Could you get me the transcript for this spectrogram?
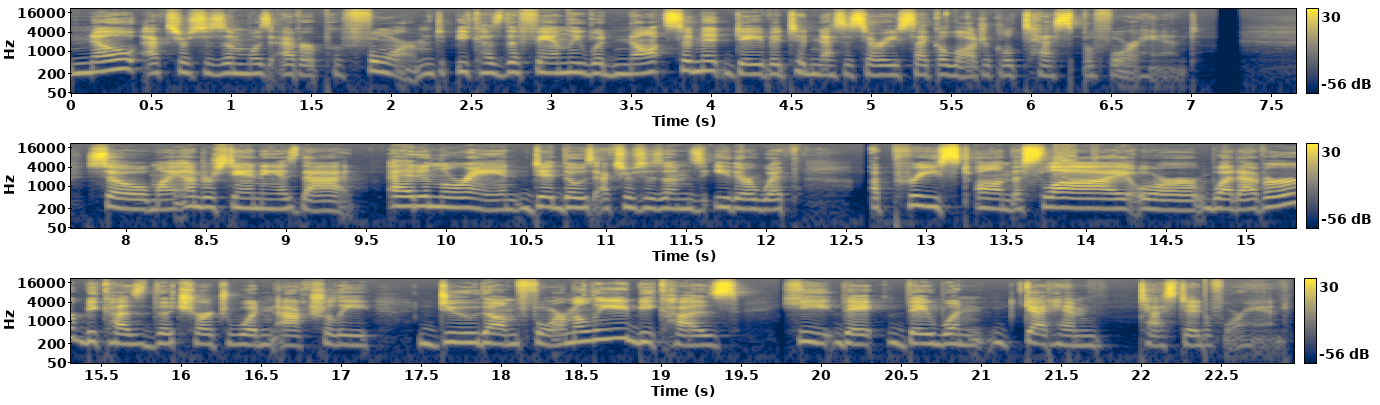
no exorcism was ever performed because the family would not submit David to necessary psychological tests beforehand. So, my understanding is that Ed and Lorraine did those exorcisms either with a priest on the sly or whatever because the church wouldn't actually do them formally because he they they wouldn't get him tested beforehand.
